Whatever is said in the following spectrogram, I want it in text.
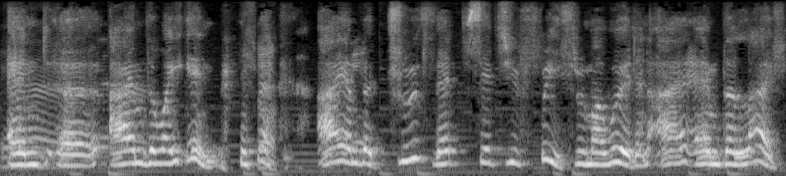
and uh, I'm the way in. Sure. I am the truth that sets you free through my word, and I am the life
